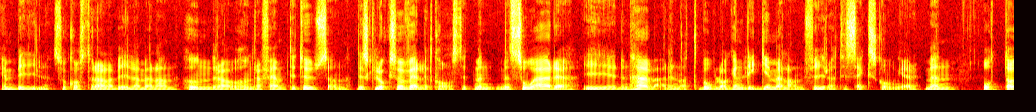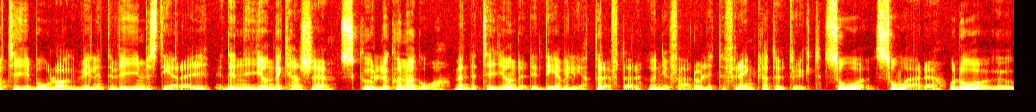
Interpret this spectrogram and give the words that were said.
en bil så kostar alla bilar mellan 100 och 150 000. Det skulle också vara väldigt konstigt, men, men så är det i den här världen att bolagen ligger mellan 4 till 6 gånger. Men Åtta av tio bolag vill inte vi investera i. Det nionde kanske skulle kunna gå, men det tionde, det är det vi letar efter. Ungefär då, lite förenklat uttryckt. Så, så är det. Och då eh,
